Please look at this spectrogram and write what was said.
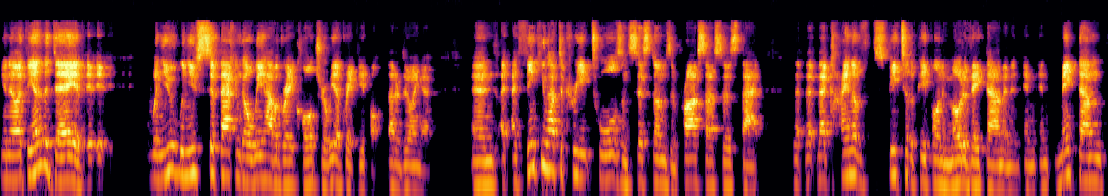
You know, at the end of the day, it, it, it, when you when you sit back and go, we have a great culture, we have great people that are doing it. And I, I think you have to create tools and systems and processes that that, that, that kind of speak to the people and motivate them and, and, and make them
